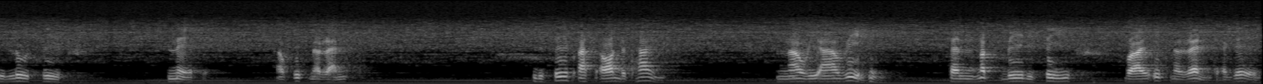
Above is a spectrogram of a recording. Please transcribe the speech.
elusiveness of ignorance deceive us all the time. Now we are we cannot be deceived by ignorance again.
